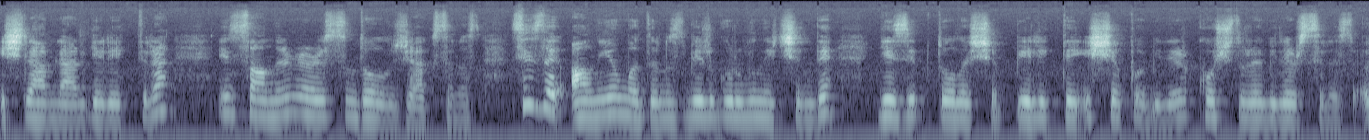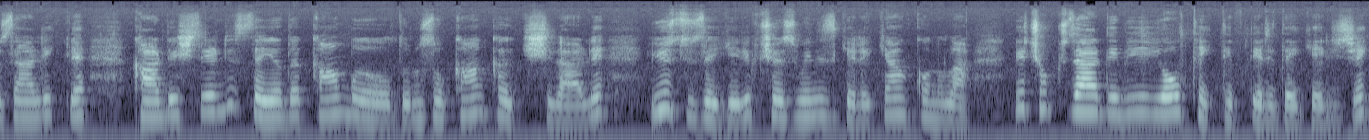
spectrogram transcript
işlemler gerektiren insanların arasında olacaksınız. Siz de anlayamadığınız bir grubun içinde gezip dolaşıp birlikte iş yapabilir, koşturabilirsiniz. Özellikle kardeşlerinizle ya da kan bağı olduğunuz o kanka kişilerle yüz yüze gelip çözmeniz gereken konular ve çok güzel de bir yol teklifleri de gelecek.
